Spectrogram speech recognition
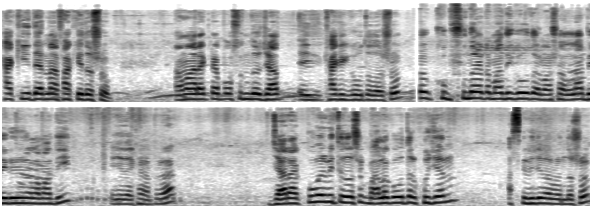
খাকি দেন না, ফাঁকি দর্শক। আমার একটা পছন্দ জাত, এই খাকি কৌতা দর্শক। খুব সুন্দর একটা মাদি কৌতার মাসাল্লাহ বেগুনি কালা মাদি। এই যে দেখেন আপনারা। যারা কুমের ভিত্তি দর্শক, ভালো কৌতার খুঁজেন, আজকে নিতে পারবেন দর্শক।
